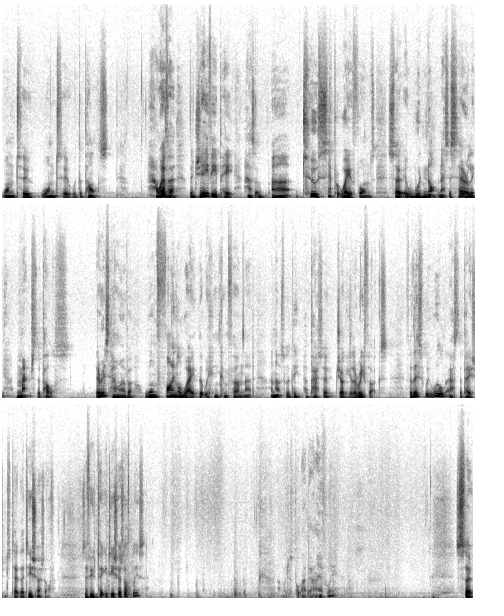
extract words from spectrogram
1 2 1 2 with the pulse. However, the JVP has uh, two separate waveforms, so it would not necessarily match the pulse. There is, however, one final way that we can confirm that, and that's with the hepatojugular reflux. For this, we will ask the patient to take their t-shirt off. So if you take your t-shirt off, please. I'll just put that down here for you. So,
